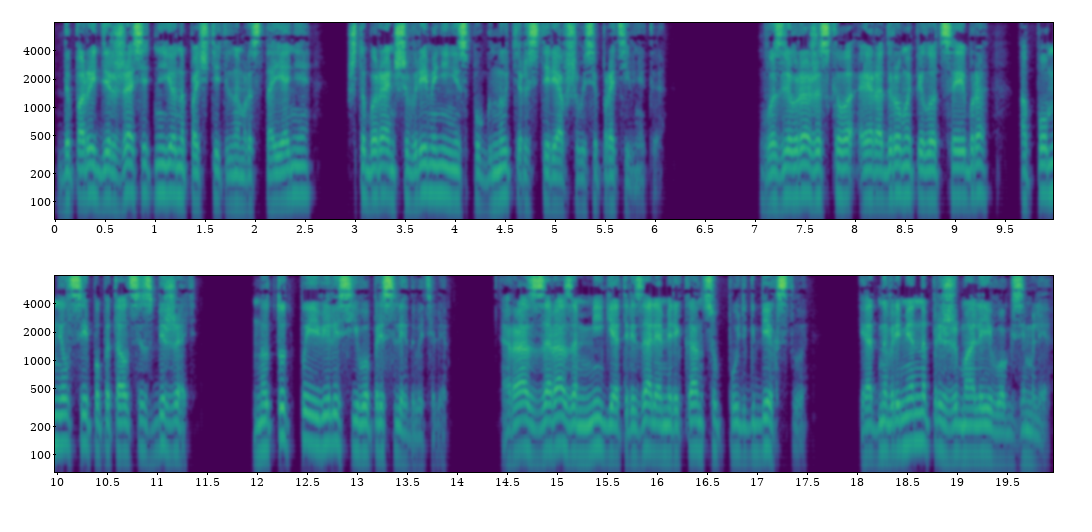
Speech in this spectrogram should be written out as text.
до поры держась от нее на почтительном расстоянии, чтобы раньше времени не спугнуть растерявшегося противника. Возле вражеского аэродрома пилот Сейбра опомнился и попытался сбежать, но тут появились его преследователи. Раз за разом миги отрезали американцу путь к бегству и одновременно прижимали его к земле.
